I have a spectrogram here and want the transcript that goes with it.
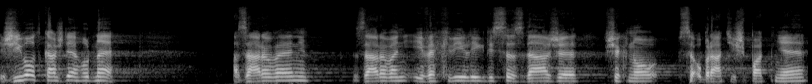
život každého dne. A zároveň, zároveň i ve chvíli, kdy se zdá, že všechno se obrátí špatně,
